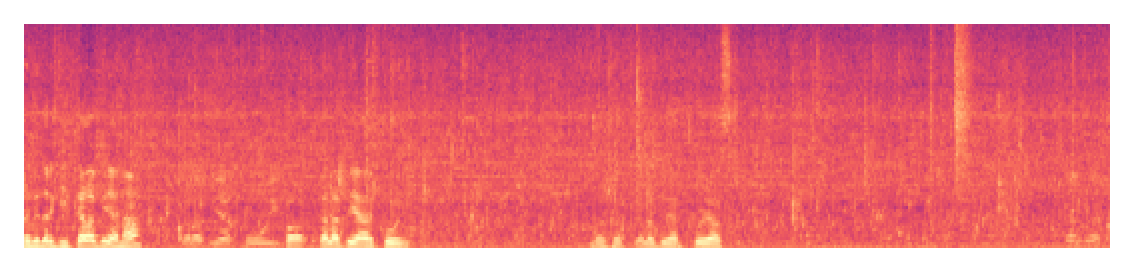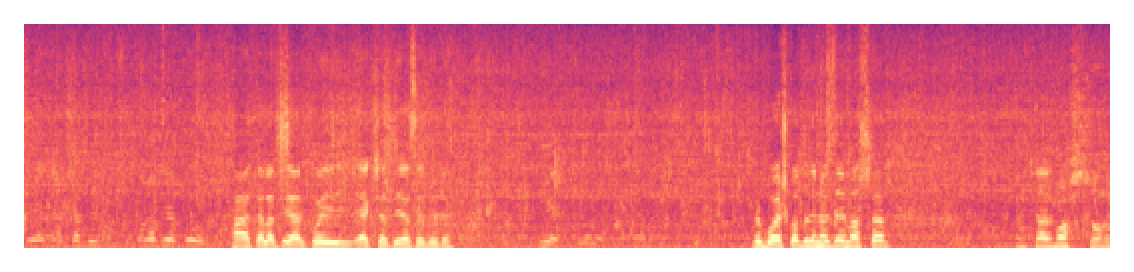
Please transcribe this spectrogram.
এর ভিতরে কি? তেলাপিয়া না? তেলাপিয়া আর কই? দর্শক তেলাপিয়া আর কই আছে? হ্যাঁ তেলাপিয়া আর কই একসাথে আছে এর বয়স কতদিন হয়েছে এই মাছটার চার মাস চলে।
